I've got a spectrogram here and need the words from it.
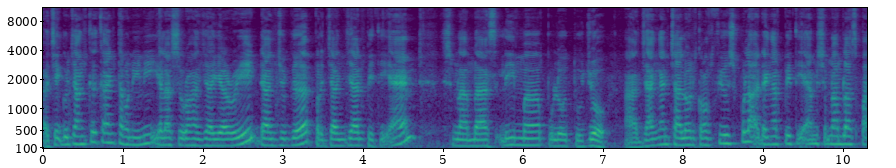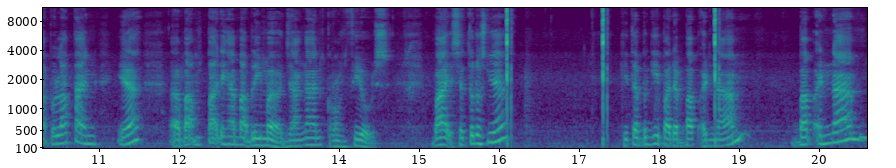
uh, cikgu jangkakan tahun ini ialah Suruhanjaya REIT dan juga perjanjian PTM 1957. Ha, jangan calon confuse pula dengan PTM 1948 ya. Uh, bab 4 dengan bab 5. Jangan confuse. Baik, seterusnya kita pergi pada bab 6. Bab 6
